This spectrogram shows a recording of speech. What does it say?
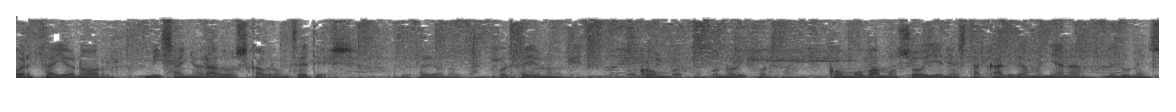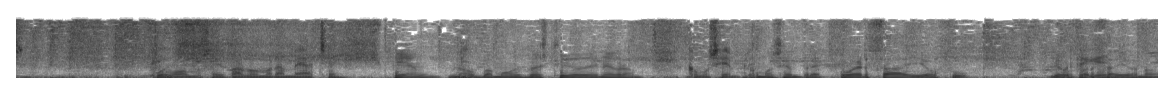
Fuerza y honor, mis añorados cabroncetes. Fuerza y honor. ¿Cómo, honor y fuerza. ¿Cómo vamos hoy en esta cálida mañana de lunes? ¿Cómo vamos hoy, Pablo Morán BH? Bien, ¿no? Vamos vestido de negro, Como siempre. como siempre. Fuerza y ofu. Yo ¿Fuerza fuerza qué? y honor.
